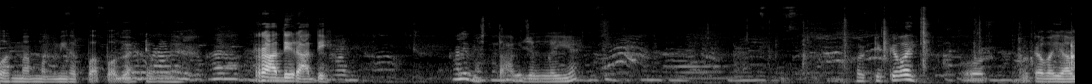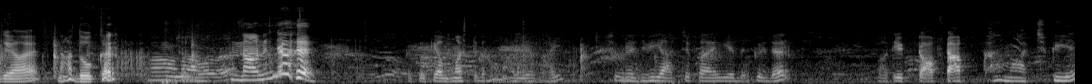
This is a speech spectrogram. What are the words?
और मैं मम्मी और पापा बैठे हुए हैं। राधे राधे। मस्त आग जल रही है। और ठीक है भाई? और छोटा भाई आ गया है, नहा धोकर नहाने है। देखो क्या मस्त घाम आई है भाई। सूरज भी आ चुका है, ये देखो इधर। बहुत ही टॉप टॉप घाम आ चुकी है।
